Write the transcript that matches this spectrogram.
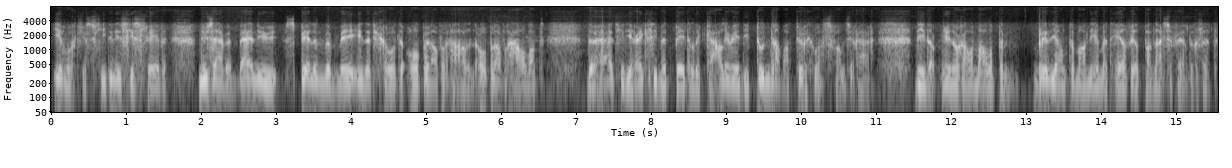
hier wordt geschiedenis geschreven. Nu zijn we bij, nu spelen we mee in het grote operaverhaal. Een operaverhaal wat de huidige directie met Peter de Kaluwe, die toen dramaturg was van Gerard, die dat nu nog allemaal op een briljante manier met heel veel panache verder zet.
